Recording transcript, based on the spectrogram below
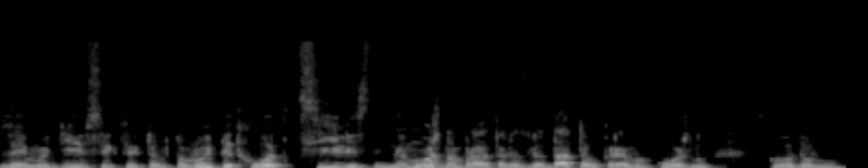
взаємодії всіх цих трьох. Тому і підход цілісний, не можна брати, розглядати окремо кожну складову.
